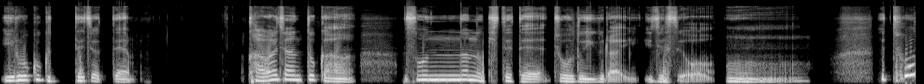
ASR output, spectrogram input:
色濃く出ちゃって、革ジャンとか、そんなの着ててちょうどいいぐらいですよ。うん。ちょっ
